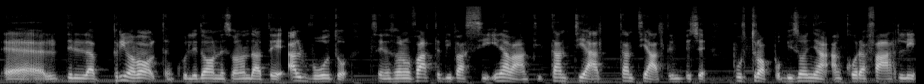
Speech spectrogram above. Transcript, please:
eh, della prima volta in cui le donne sono andate al voto, se ne sono fatte di passi in avanti, tanti, al- tanti altri invece purtroppo bisogna ancora farli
